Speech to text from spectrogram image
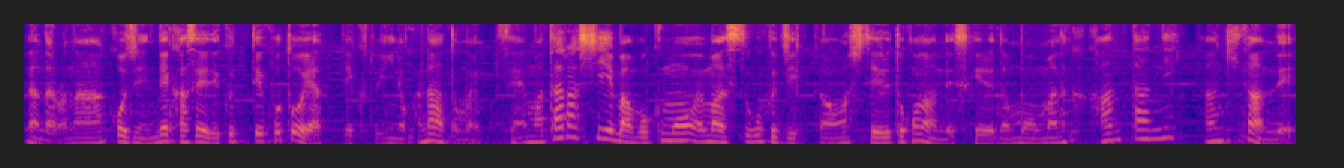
なんだろうな、個人で稼いでいくっていうことをやっていくといいのかなと思いますね。まあ、ただし、まあ僕も、まあすごく実感をしているところなんですけれども、まあなんか簡単に短期間で、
